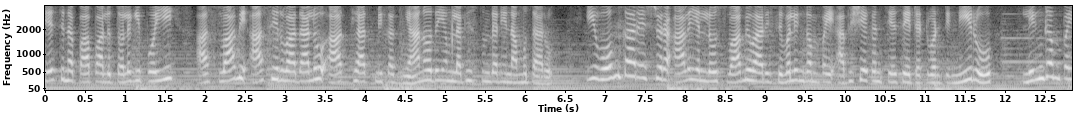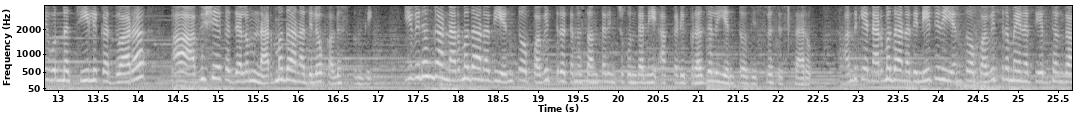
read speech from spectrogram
చేసిన పాపాలు తొలగిపోయి ఆ స్వామి ఆశీర్వాదాలు ఆధ్యాత్మిక జ్ఞానోదయం లభిస్తుందని నమ్ముతారు. ఈ ఓంకారేశ్వర ఆలయంలో స్వామివారి శివలింగంపై అభిషేకం చేసేటటువంటి నీరు లింగంపై ఉన్న చీలిక ద్వారా ఆ అభిషేక జలం నర్మదా నదిలో కలుస్తుంది. ఈ విధంగా నర్మదా నది ఎంతో పవిత్రతను సంతరించుకుందని అక్కడి ప్రజలు ఎంతో విశ్వసిస్తారు. అందుకే నర్మదా నది నీటిని ఎంతో పవిత్రమైన తీర్థంగా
